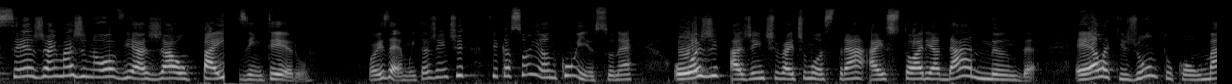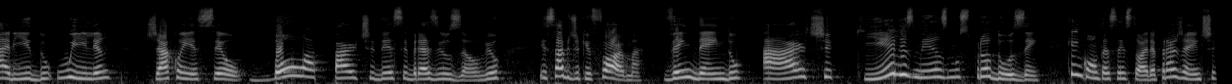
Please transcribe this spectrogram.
você já imaginou viajar o país inteiro? Pois é, muita gente fica sonhando com isso, né? Hoje a gente vai te mostrar a história da Ananda. Ela que junto com o marido William já conheceu boa parte desse Brasilzão, viu? E sabe de que forma? Vendendo a arte que eles mesmos produzem. Quem conta essa história pra gente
